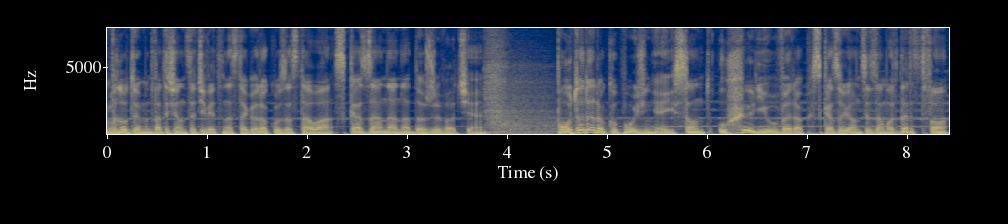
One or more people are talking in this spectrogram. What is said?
W lutym 2019 roku została skazana na dożywocie. Półtora roku później sąd uchylił wyrok skazujący za morderstwo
